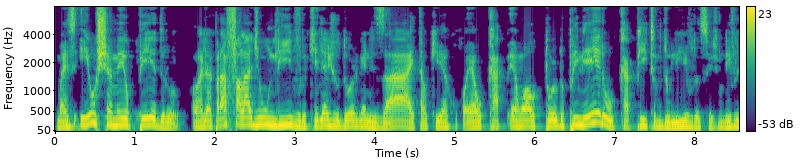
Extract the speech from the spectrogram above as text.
Mas eu chamei o Pedro, olha, para falar de um livro que ele ajudou a organizar e tal, que é, é, o, é um autor do primeiro capítulo do livro, ou seja, um livro,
